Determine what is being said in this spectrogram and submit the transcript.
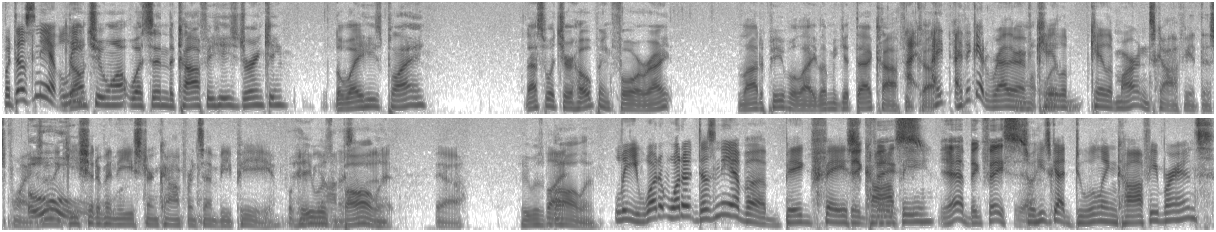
But doesn't he at least? Don't you want what's in the coffee he's drinking? The way he's playing? That's what you're hoping for, right? A lot of people like, let me get that coffee I, cup. I, I think I'd rather have What- Caleb Caleb Martin's coffee at this point. I think he should have been the Eastern Conference MVP. if we're gonna He was balling. Yeah. he was but- balling. Lee, what what doesn't he have a big face Big coffee? face. Yeah, big face. So he's got dueling coffee brands.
